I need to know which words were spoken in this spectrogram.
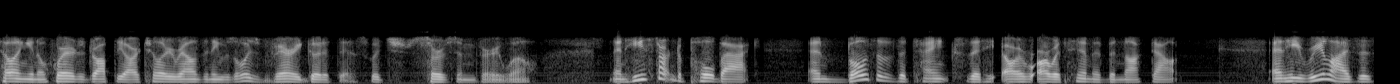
telling you know where to drop the artillery rounds. And he was always very good at this which serves him very well. And he's starting to pull back. And both of the tanks that he, are, are with him have been knocked out. And he realizes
